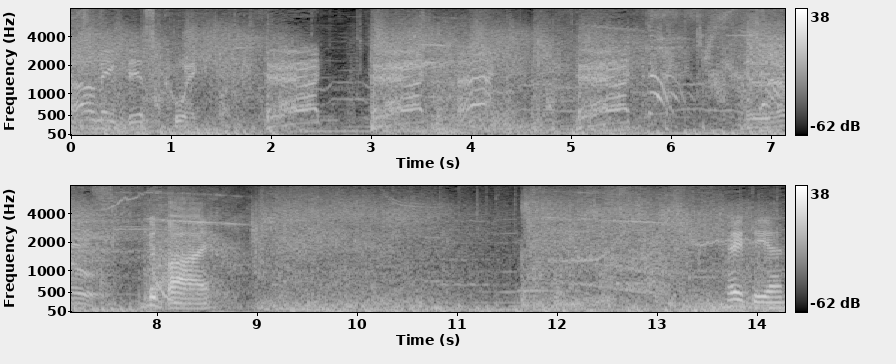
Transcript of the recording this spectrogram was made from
I'll make this quick. Goodbye. Hey, Tien.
